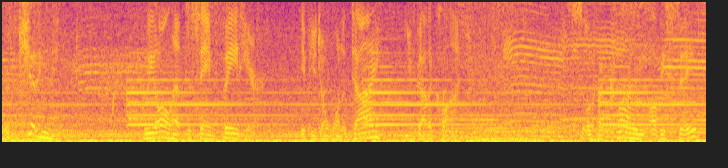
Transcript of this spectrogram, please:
You're kidding me. We all have the same fate here. If you don't want to die, you've got to climb. So if I climb, I'll be saved?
